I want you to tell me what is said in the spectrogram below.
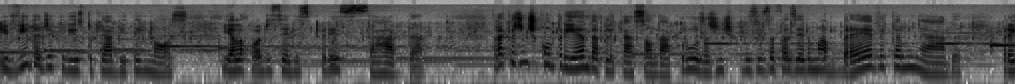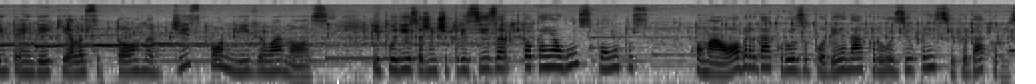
e vida de Cristo que habita em nós, e ela pode ser expressada. Para que a gente compreenda a aplicação da cruz, a gente precisa fazer uma breve caminhada para entender que ela se torna disponível a nós. E por isso a gente precisa tocar em alguns pontos, como a obra da cruz, o poder da cruz e o princípio da cruz.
